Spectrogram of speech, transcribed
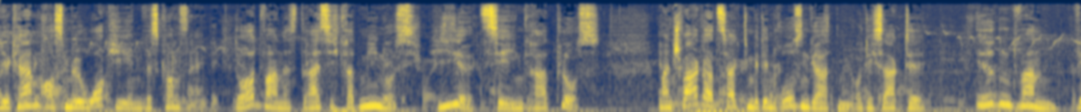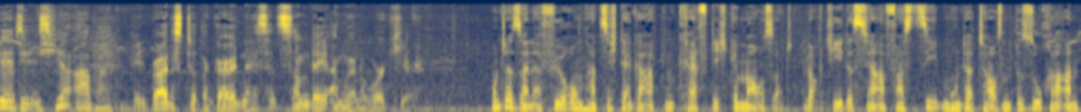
Wir kamen aus Milwaukee in Wisconsin. Dort waren es 30 Grad minus, hier 10 Grad plus. Mein Schwager zeigte mir den Rosengarten und ich sagte, irgendwann werde ich hier arbeiten. Unter seiner Führung hat sich der Garten kräftig gemausert, lockt jedes Jahr fast 700.000 Besucher an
